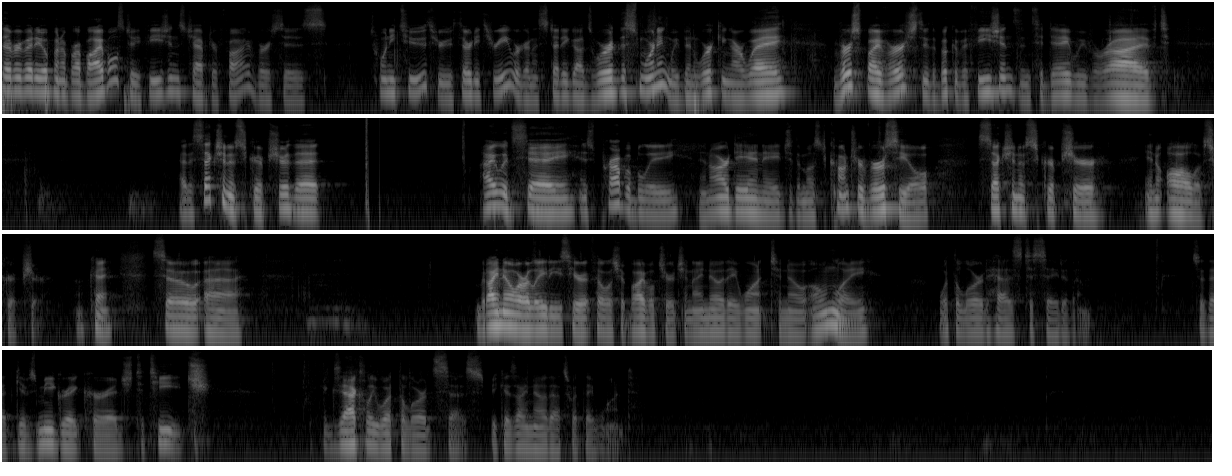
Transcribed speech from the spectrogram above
Let's everybody open up our Bibles to Ephesians chapter 5, verses 22 through 33. We're going to study God's Word this morning. We've been working our way verse by verse through the book of Ephesians, and today we've arrived at a section of Scripture that I would say is probably, in our day and age, the most controversial section of Scripture in all of Scripture. Okay? So, uh, but I know our ladies here at Fellowship Bible Church, and I know they want to know only what the Lord has to say to them. So that gives me great courage to teach exactly what the Lord says, because I know that's what they want.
